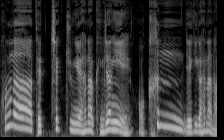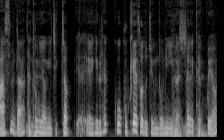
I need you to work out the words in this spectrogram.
코로나 대책 중에 하나 굉장히 어, 큰 얘기가 하나 나왔습니다. 대통령이 네. 직접 얘기를 했고 국회에서도 지금 논의가 네, 시작이 네, 네. 됐고요.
